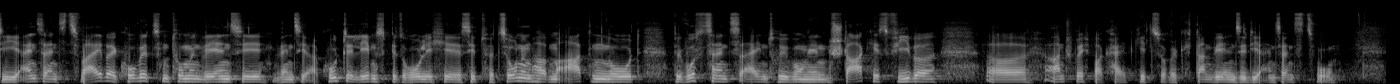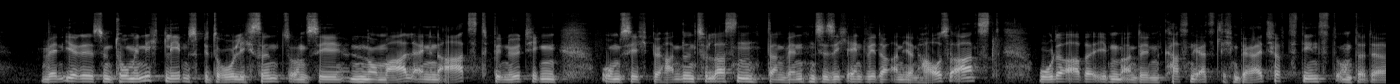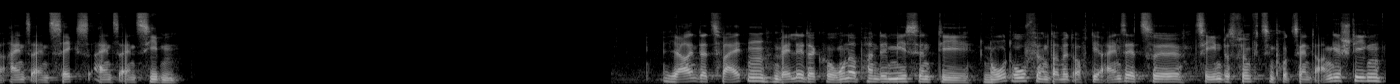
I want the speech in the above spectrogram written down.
Die 112 bei Covid-Symptomen wählen Sie, wenn Sie akute lebensbedrohliche Situationen haben, Atemnot, Bewusstseinseintrübungen, starkes Fieber, äh, Ansprechbarkeit geht zurück. Dann wählen Sie die 112. Wenn Ihre Symptome nicht lebensbedrohlich sind und Sie normal einen Arzt benötigen, um sich behandeln zu lassen, dann wenden Sie sich entweder an Ihren Hausarzt oder aber eben an den Kassenärztlichen Bereitschaftsdienst unter der 116 117. Ja, in der zweiten Welle der Corona-Pandemie sind die Notrufe und damit auch die Einsätze 10 bis 15 Prozent angestiegen.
